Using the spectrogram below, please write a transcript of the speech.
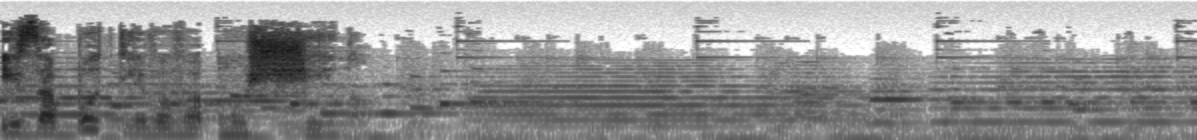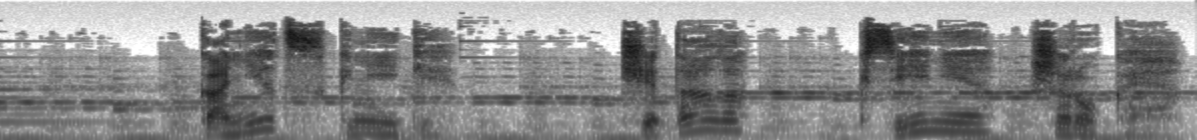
и заботливого мужчину. Конец книги. Читала Ксения Широкая.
